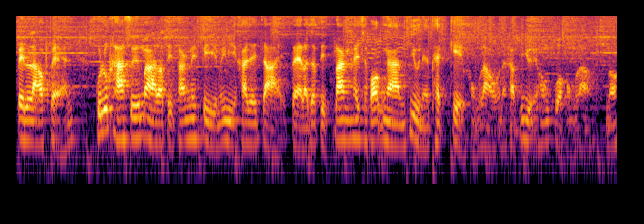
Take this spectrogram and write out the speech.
เป็นราวแฝนคุณลูกค้าซื้อมาเราติดตั้งให้ฟรีไม่มีค่าใช้จ่าย แต่เราจะติดตั้งให้เฉพาะงานที่อยู่ในแพ็กเกจของเรานะครับที่อยู่ในห้องครัวของเราเนาะ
